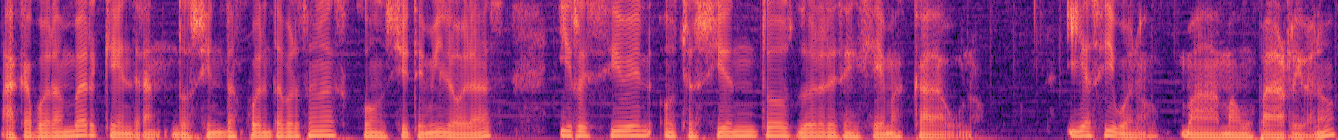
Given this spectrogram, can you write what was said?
Acá podrán ver que entran 240 personas con 7000 horas y reciben 800 dólares en gemas cada uno. Y así, bueno, vamos para arriba, ¿no?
